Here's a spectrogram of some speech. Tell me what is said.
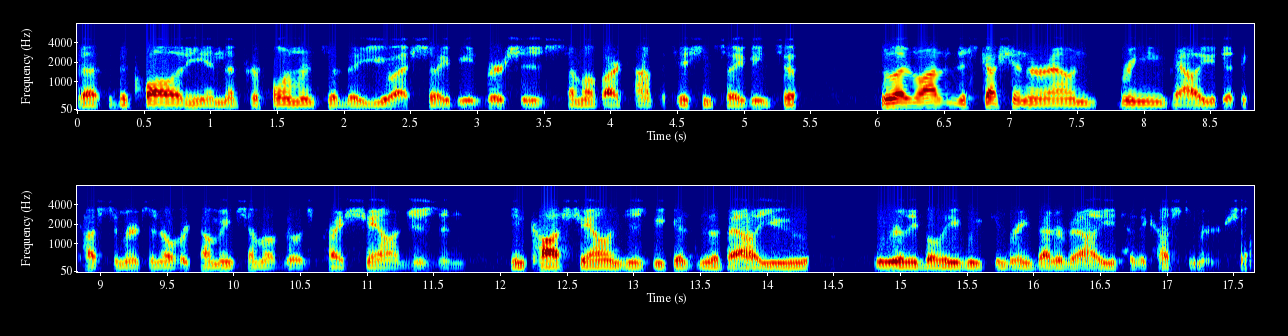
the, quality and the performance of the U.S. soybean versus some of our competition soybeans. So, there's a lot of discussion around bringing value to the customers and overcoming some of those price challenges and, cost challenges because of the value. We really believe we can bring better value to the customer. So.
